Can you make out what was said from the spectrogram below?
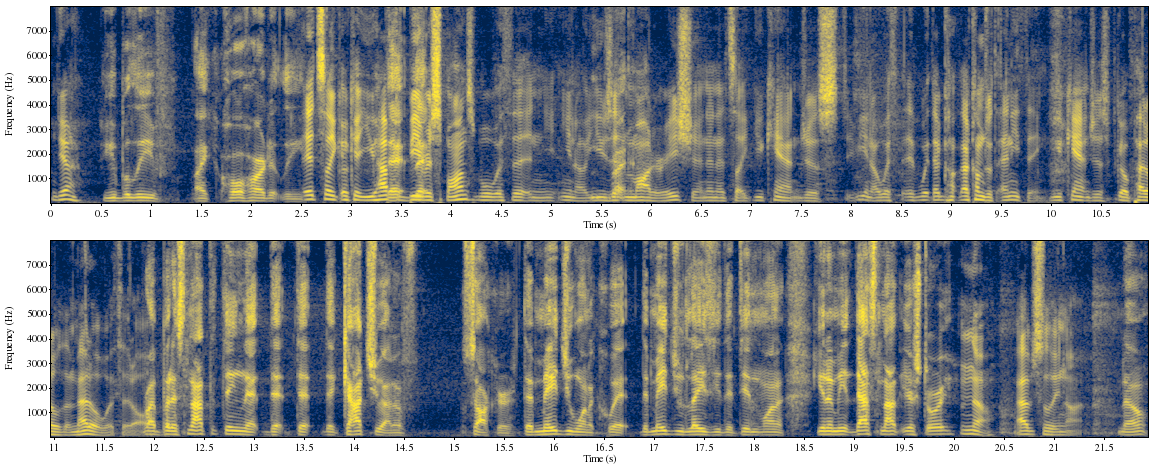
yeah. You believe like wholeheartedly? It's like okay, you have to be that- responsible with it, and you know use it in moderation. And it's like you can't just you know with, with that, that comes with anything. You can't just go pedal the metal with it all. Right, but it's not the thing that that that, that got you out of soccer that made you want to quit that made you lazy that didn't want to you know what i mean that's not your story No, absolutely not. No?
